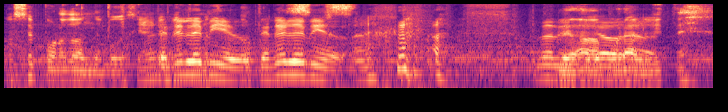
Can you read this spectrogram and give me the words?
no sé por dónde, porque si no le Tenerle meto miedo, tenerle miedo. no Le daba nada. ¿viste? Sí.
